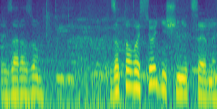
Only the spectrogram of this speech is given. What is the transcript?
та й заразом. Зато ви сьогоднішні ціни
